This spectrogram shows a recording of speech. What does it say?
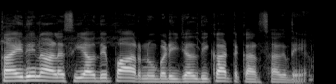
ਤਾਂ ਇਹਦੇ ਨਾਲ ਅਸੀਂ ਆਪਦੇ ਭਾਰ ਨੂੰ ਬੜੀ ਜਲਦੀ ਘੱਟ ਕਰ ਸਕਦੇ ਹਾਂ।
